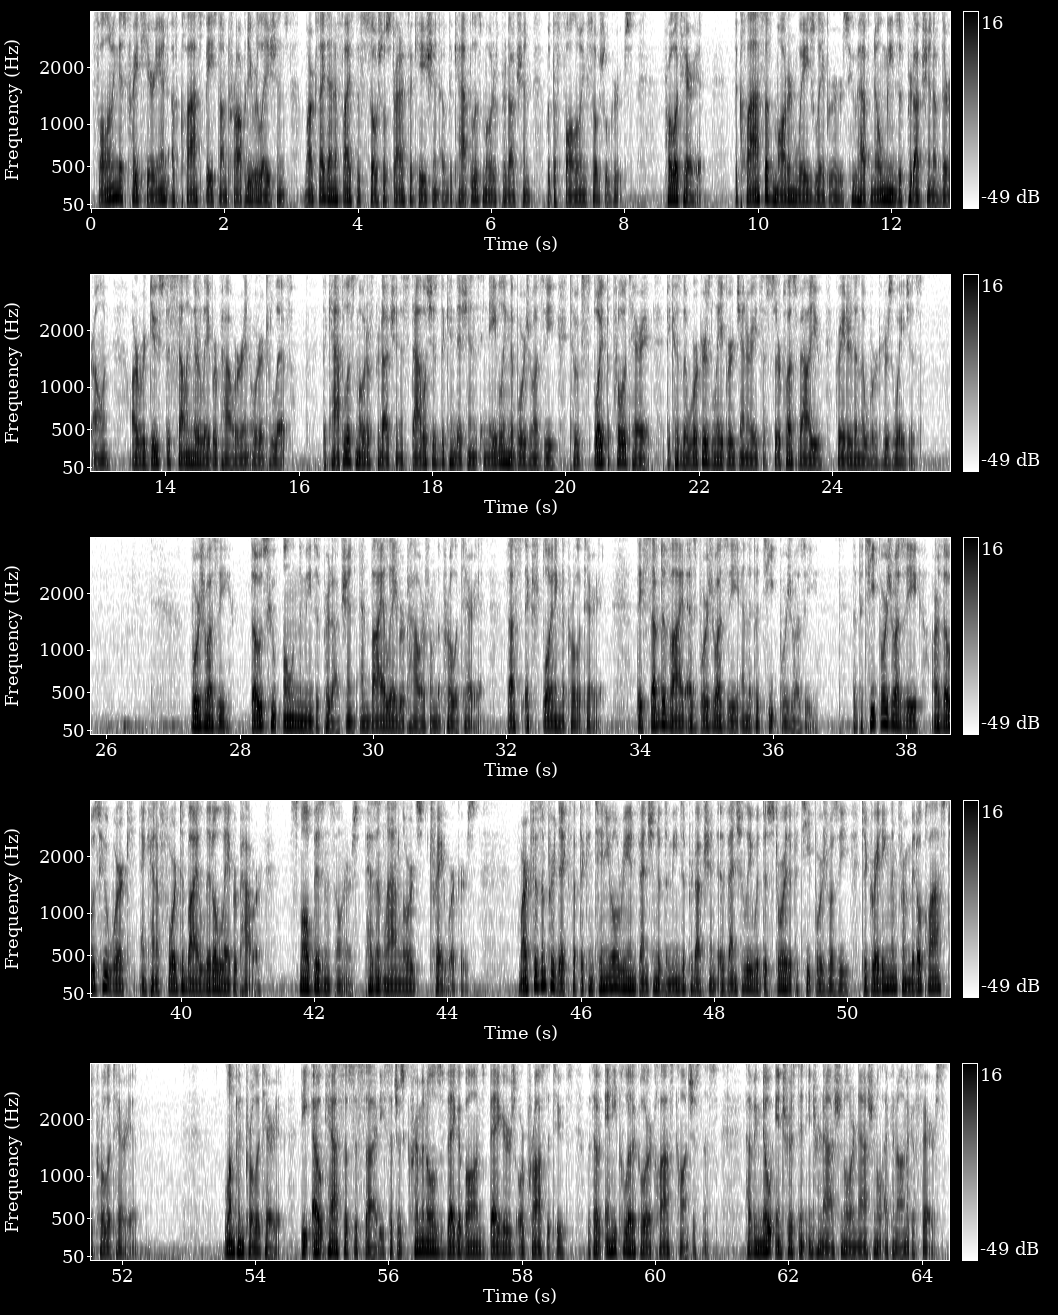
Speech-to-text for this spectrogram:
Following this criterion of class based on property relations, Marx identifies the social stratification of the capitalist mode of production with the following social groups proletariat, the class of modern wage laborers who have no means of production of their own, are reduced to selling their labor power in order to live. The capitalist mode of production establishes the conditions enabling the bourgeoisie to exploit the proletariat because the worker's labor generates a surplus value greater than the worker's wages. Bourgeoisie, those who own the means of production and buy labor power from the proletariat, thus exploiting the proletariat. They subdivide as bourgeoisie and the petite bourgeoisie. The petite bourgeoisie are those who work and can afford to buy little labor power, small business owners, peasant landlords, trade workers. Marxism predicts that the continual reinvention of the means of production eventually would destroy the petite bourgeoisie, degrading them from middle class to proletariat. Lumpen proletariat, the outcasts of society, such as criminals, vagabonds, beggars, or prostitutes, without any political or class consciousness, having no interest in international or national economic affairs.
